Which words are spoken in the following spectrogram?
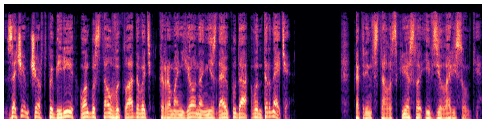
Зачем, черт побери, он бы стал выкладывать Кроманьона не знаю куда в интернете? Катрин встала с кресла и взяла рисунки.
